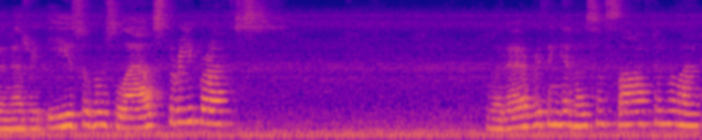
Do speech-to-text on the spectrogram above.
And as we ease to those last three breaths, let everything get nice and soft and relaxed.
